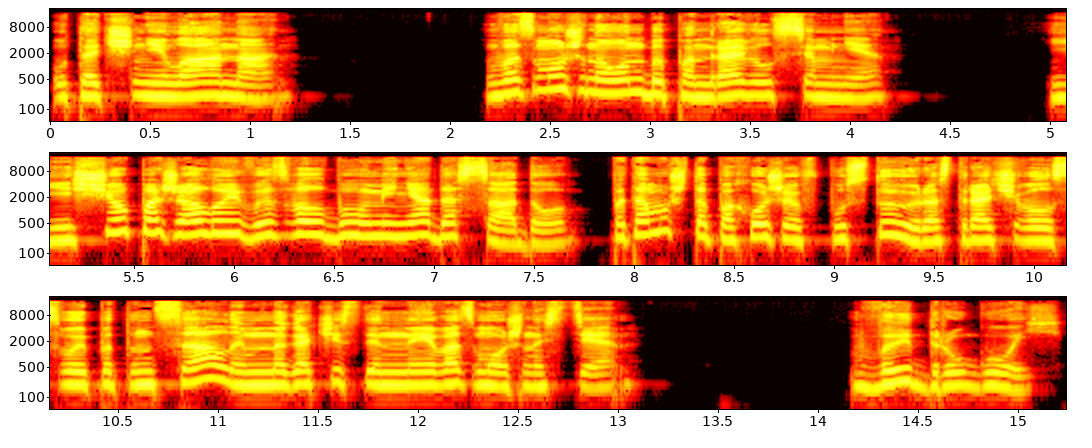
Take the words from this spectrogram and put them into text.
уточнила она. Возможно, он бы понравился мне. Еще, пожалуй, вызвал бы у меня досаду, потому что, похоже, впустую растрачивал свой потенциал и многочисленные возможности. Вы другой.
